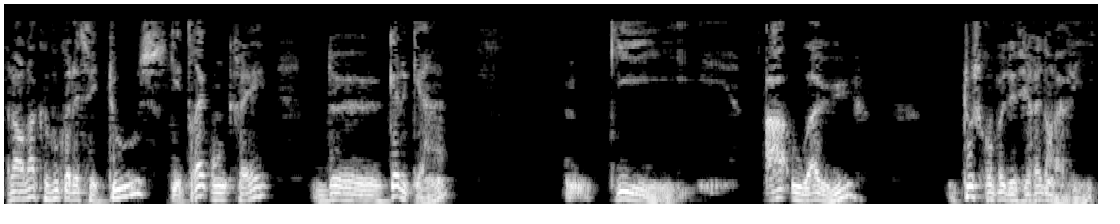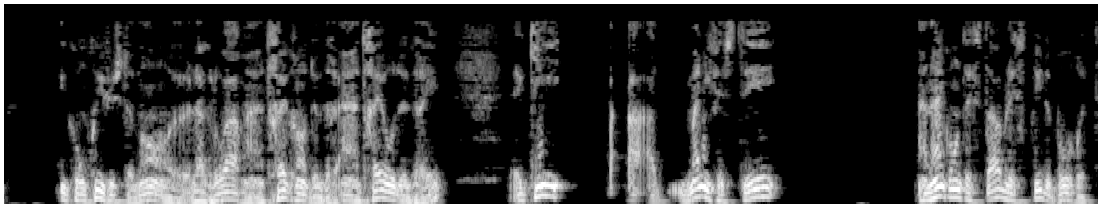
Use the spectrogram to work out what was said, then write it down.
Alors là que vous connaissez tous, qui est très concret, de quelqu'un qui a ou a eu tout ce qu'on peut désirer dans la vie, y compris justement euh, la gloire à un très grand degré, à un très haut degré, et qui a manifesté un incontestable esprit de pauvreté.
